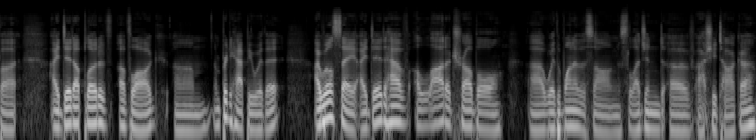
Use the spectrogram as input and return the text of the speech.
But I did upload a, a vlog. Um, I'm pretty happy with it. I will say I did have a lot of trouble uh, with one of the songs, "Legend of Ashitaka,"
